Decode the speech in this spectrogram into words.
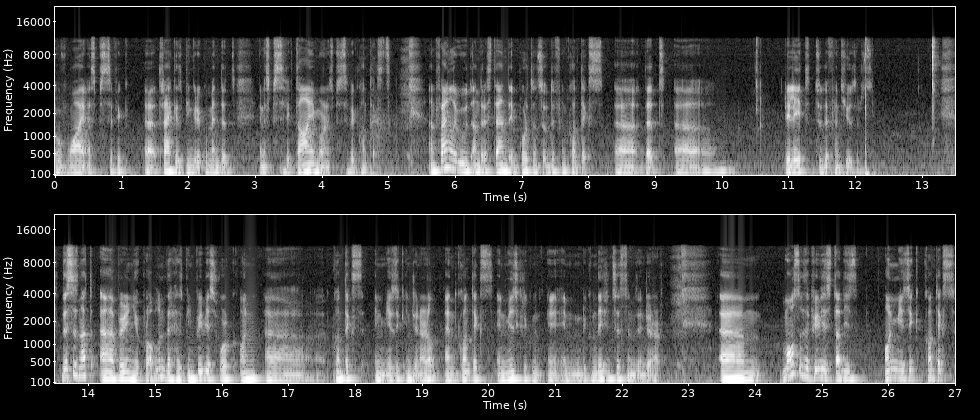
of why a specific uh, track is being recommended in a specific time or in a specific context. And finally, we would understand the importance of different contexts uh, that uh, relate to different users. This is not a very new problem. There has been previous work on uh, contexts in music in general and contexts in music in recommendation systems in general. Um, most of the previous studies on music contexts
